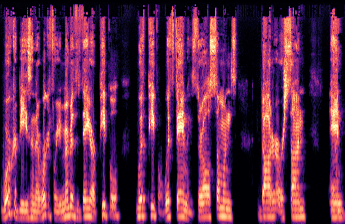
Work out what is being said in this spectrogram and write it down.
worker bees and they're working for you. Remember that they are people with people, with families. They're all someone's daughter or son. And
